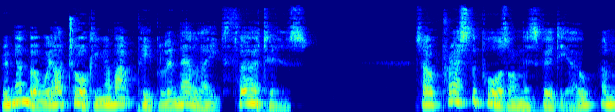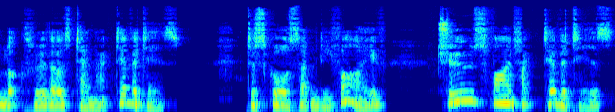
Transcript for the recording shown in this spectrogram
Remember we are talking about people in their late 30s. So press the pause on this video and look through those 10 activities. To score 75, choose 5 activities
